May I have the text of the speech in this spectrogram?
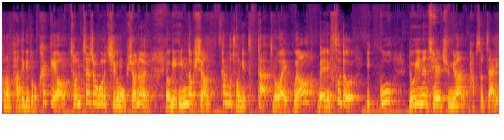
그럼 봐드리도록 할게요. 전체적으로 지금 옵션은 여기 인덕션 3구 전기 쿡탑 들어와 있고요. 메리 푸드 있고 여기는 제일 중요한 밥솥 자리.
